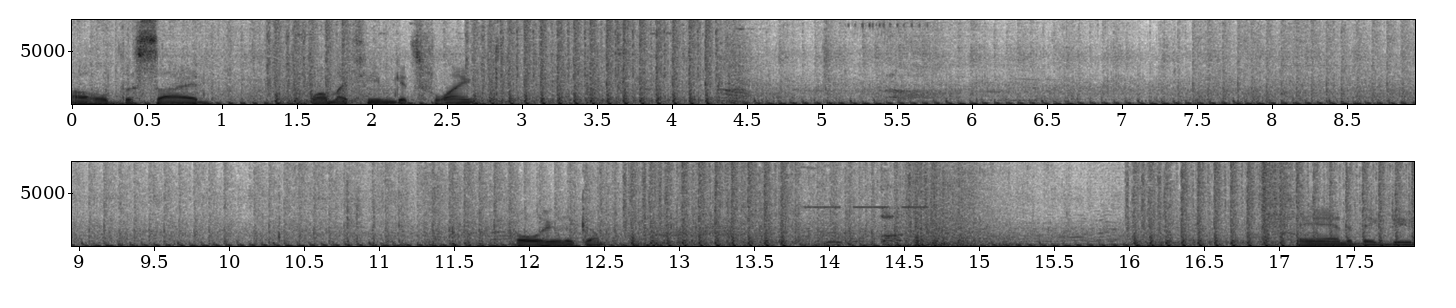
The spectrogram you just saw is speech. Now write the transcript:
I'll hold the side while my team gets flanked. Oh, here they come. And a big dude.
